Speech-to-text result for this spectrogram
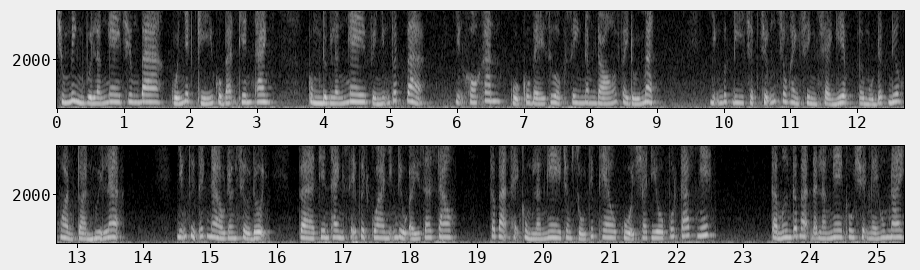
Chúng mình vừa lắng nghe chương 3 cuốn nhật ký của bạn Thiên Thanh, cùng được lắng nghe về những vất vả, những khó khăn của cô bé du học sinh năm đó phải đối mặt. Những bước đi chập chững trong hành trình trải nghiệm ở một đất nước hoàn toàn mới lạ. Những thử thách nào đang chờ đợi và Thiên Thanh sẽ vượt qua những điều ấy ra sao? Các bạn hãy cùng lắng nghe trong số tiếp theo của radio Podcast nhé! Cảm ơn các bạn đã lắng nghe câu chuyện ngày hôm nay.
